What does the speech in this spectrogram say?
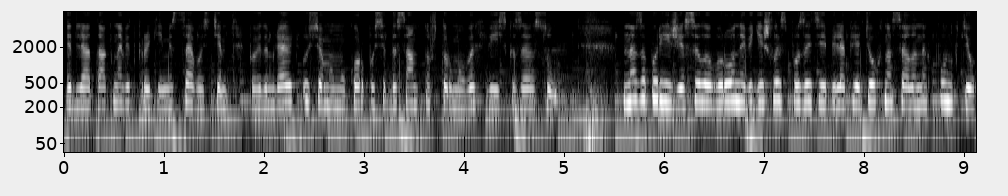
і для атак на відкритій місцевості. Повідомляють у сьомому корпусі десантно-штурмових військ ЗСУ. На Запоріжжі сили оборони відійшли з позиції біля п'ятьох населених пунктів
